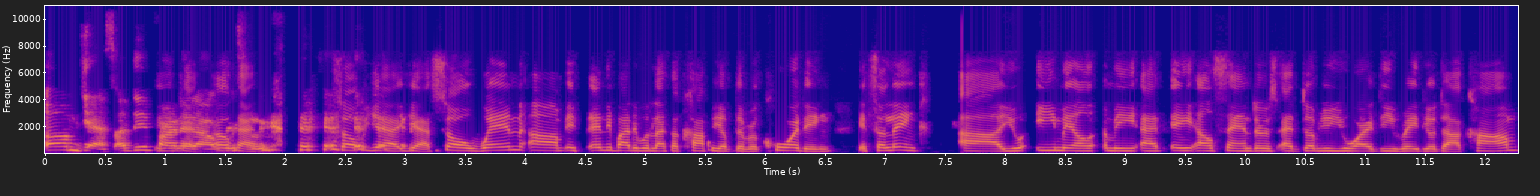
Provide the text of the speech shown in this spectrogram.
Um, yes, I did find okay. out. Okay. so yeah, yeah. So when, um, if anybody would like a copy of the recording, it's a link. Uh, you email me at alsanders at wurdradio.com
